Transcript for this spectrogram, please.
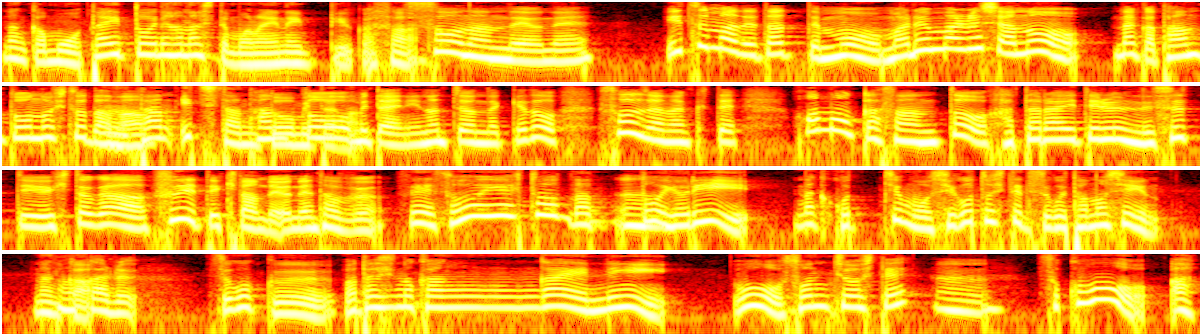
なんかもう対等に話してもらえないっていうかさ、そうなんだよね。いつまで経っても、〇〇社の、なんか担当の人だな。うん担一担担当みたいな。当みたいになっちゃうんだけど、そうじゃなくて、ほのかさんと働いてるんですっていう人が増えてきたんだよね、多分。で、そういう人だとうんより、なんかこっちも仕事しててすごい楽しい。なんか、わかる。すごく私の考えに、を尊重して、うん。そこを、あ、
